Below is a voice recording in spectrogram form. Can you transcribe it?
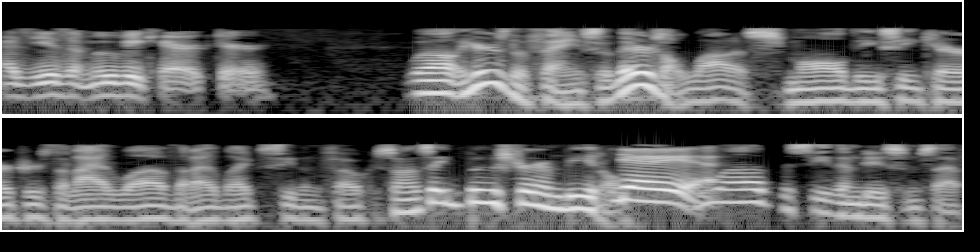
as he is a movie character. Well, here's the thing. So there's a lot of small DC characters that I love that I'd like to see them focus on. Say Booster and Beetle. Yeah, yeah, yeah. Love to see them do some stuff.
